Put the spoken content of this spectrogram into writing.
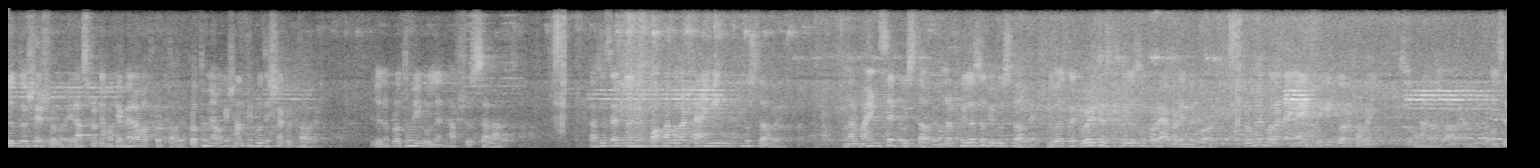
যুদ্ধ শেষ হলো, এই রাষ্ট্রকে আমাকে মেরামত করতে হবে। প্রথমে আমাকে শান্তি প্রতিষ্ঠা করতে হবে। এই জন্য প্রথমেই বললেন, আফসুস সালাম। কথা বলার টাইমিং বুঝতে হবে। ওনার মাইন্ডসেট বুঝতে হবে, ওনার ফিলোসফি বুঝতে হবে। He was the greatest philosopher ever in the world প্রথমে বলেন এক জিকির করো সবাই। বলছে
